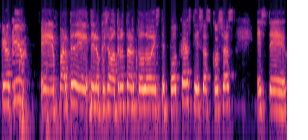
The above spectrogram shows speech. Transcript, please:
Creo que eh, parte de, de, lo que se va a tratar todo este podcast y esas cosas, este,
